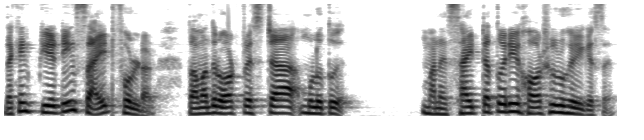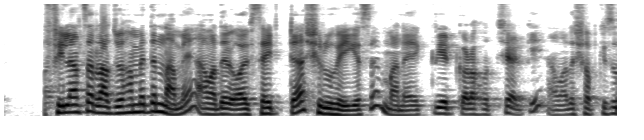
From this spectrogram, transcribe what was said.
দেখেন ক্রিয়েটিং সাইট ফোল্ডার তো আমাদের ওয়ার্ডপ্রেসটা মূলত মানে সাইটটা তৈরি হওয়া শুরু হয়ে গেছে। ফ্রিলান্সার রাজু আহমেদের নামে আমাদের ওয়েবসাইটটা শুরু হয়ে গেছে। মানে ক্রিয়েট করা হচ্ছে আর কি। আমাদের সব কিছু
